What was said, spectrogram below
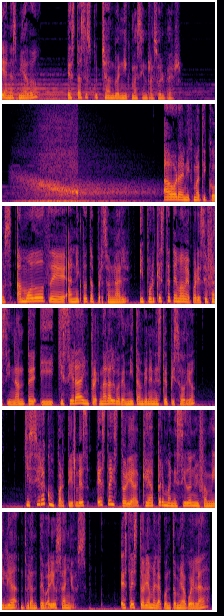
¿Tienes miedo? Estás escuchando Enigmas sin resolver. Ahora, enigmáticos, a modo de anécdota personal, y porque este tema me parece fascinante y quisiera impregnar algo de mí también en este episodio, quisiera compartirles esta historia que ha permanecido en mi familia durante varios años. Esta historia me la contó mi abuela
